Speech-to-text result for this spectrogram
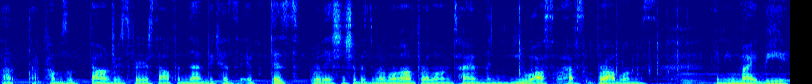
that that comes with boundaries for yourself and them because if this relationship has been going on for a long time, then you also have some problems, and you might be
